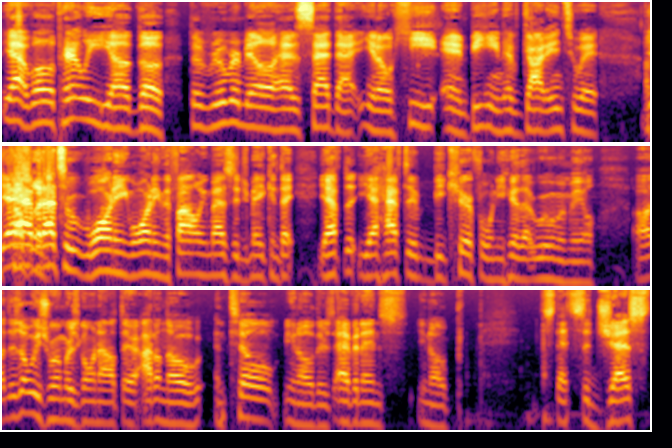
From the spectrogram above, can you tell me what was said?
Yeah, well, apparently uh, the the rumor mill has said that you know he and Beane have got into it. a yeah, but of- that's a warning. Warning. The following message making that you have to you have to be careful when you hear that rumor mill. Uh, there's always rumors going out there. I don't know until you know there's evidence. You know that suggests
